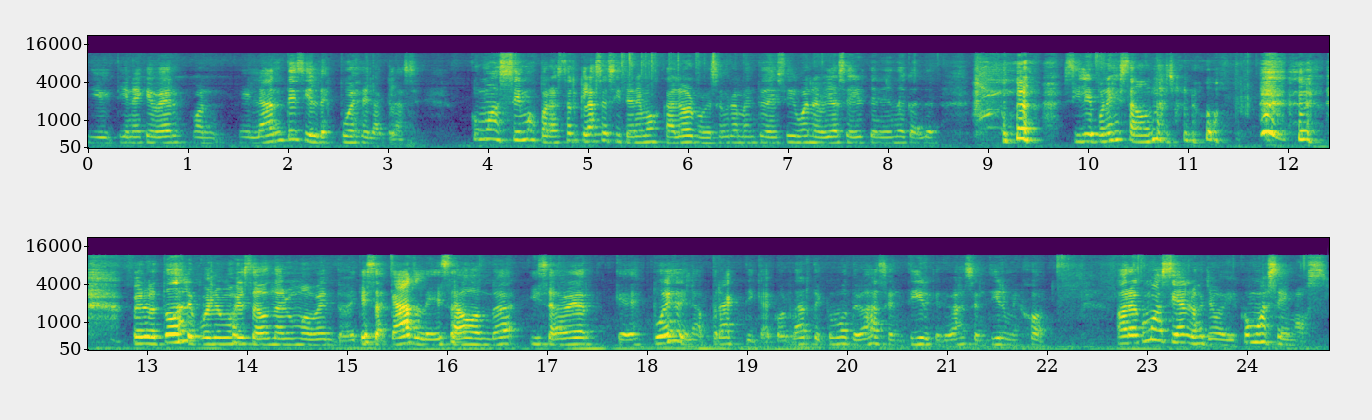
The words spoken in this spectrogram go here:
y tiene que ver con el antes y el después de la clase. ¿Cómo hacemos para hacer clases si tenemos calor? Porque seguramente decís, bueno, voy a seguir teniendo calor. si le pones esa onda, ya no. Pero todos le ponemos esa onda en un momento. Hay que sacarle esa onda y saber que después de la práctica, acordarte cómo te vas a sentir, que te vas a sentir mejor. Ahora, ¿cómo hacían los yogis? ¿Cómo hacemos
